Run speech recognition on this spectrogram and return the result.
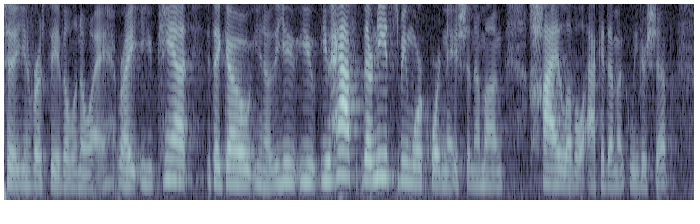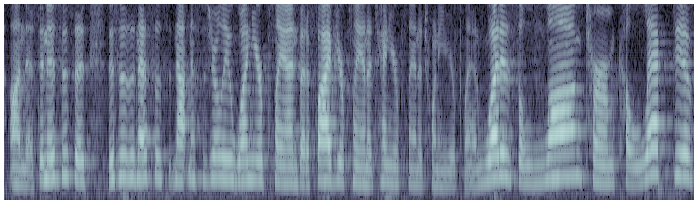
to University of Illinois, right? You can't, they go, you know, you, you, you have, there needs to be more coordination among high-level academic leadership on this. And this is, a, this is a necess not necessarily a one-year plan, but a five-year plan, a 10-year plan, a 20-year plan. What is the long-term collective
